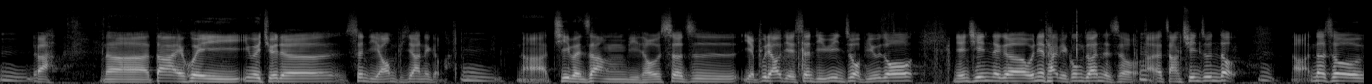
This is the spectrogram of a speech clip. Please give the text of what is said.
嗯，对吧？那大概会因为觉得身体好像比较那个嘛，嗯，那基本上里头设置也不了解身体运作。比如说年轻那个我念台北工专的时候啊，长青春痘，嗯，啊那时候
